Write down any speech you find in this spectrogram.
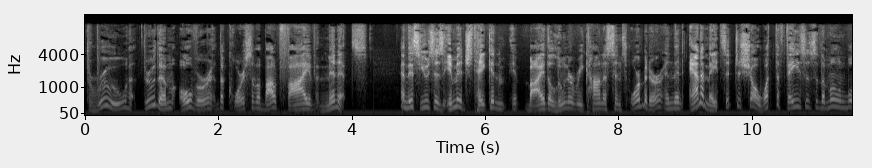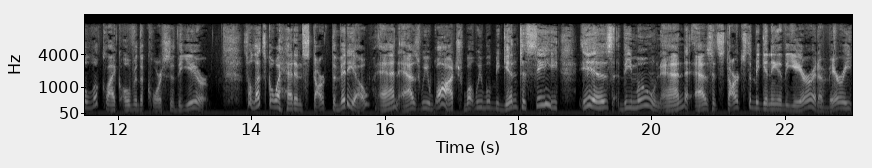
through through them over the course of about five minutes. And this uses image taken by the Lunar Reconnaissance Orbiter and then animates it to show what the phases of the moon will look like over the course of the year. So let's go ahead and start the video. And as we watch, what we will begin to see is the moon. And as it starts the beginning of the year at a very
